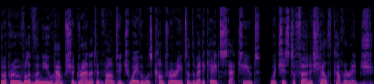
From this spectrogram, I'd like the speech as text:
The approval of the New Hampshire Granite Advantage waiver was contrary to the Medicaid statute, which is to furnish health coverage.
